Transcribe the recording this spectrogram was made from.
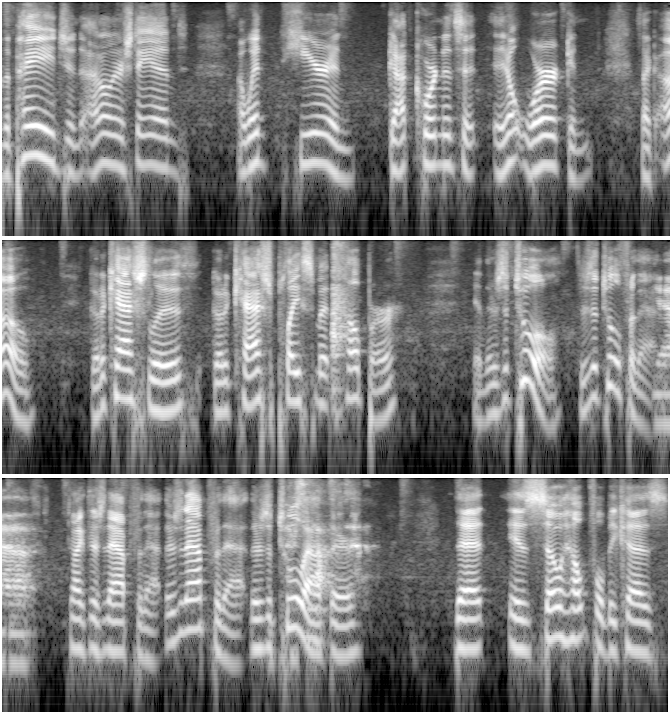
the page, and I don't understand. I went here and got coordinates that they don't work, and it's like, oh, go to Cache Sleuth, go to Cache Placement Helper, and there's a tool. There's a tool for that. Yeah. Like there's an app for that. There's an app for that. There's a tool There's out there that is so helpful because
